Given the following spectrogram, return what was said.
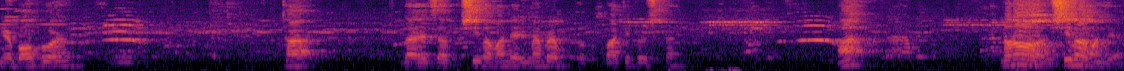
near Bolpur? Ta, the, it's a Shiva Mandir. Remember Bhakti Purushottam? Huh? No, no, Shiva Mandir.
